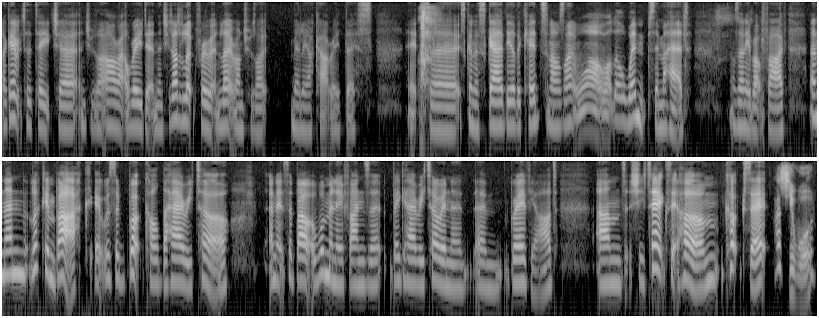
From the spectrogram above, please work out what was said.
I gave it to the teacher and she was like, All right, I'll read it and then she'd had a look through it and later on she was like, Millie, I can't read this. It's uh it's gonna scare the other kids and I was like, What what little wimps in my head. I was only about five. And then looking back, it was a book called The Hairy Toe, and it's about a woman who finds a big hairy toe in a um, graveyard, and she takes it home, cooks it, As you would.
